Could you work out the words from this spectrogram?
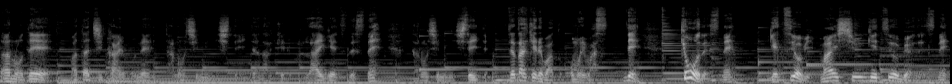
なので、また次回もね、楽しみにしていただければ、来月ですね、楽しみにしていただければと思います。で、今日ですね、月曜日、毎週月曜日はですね、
